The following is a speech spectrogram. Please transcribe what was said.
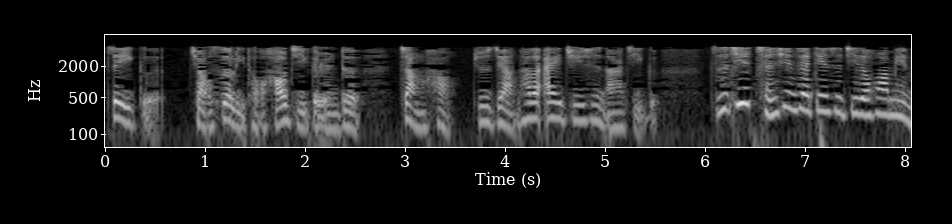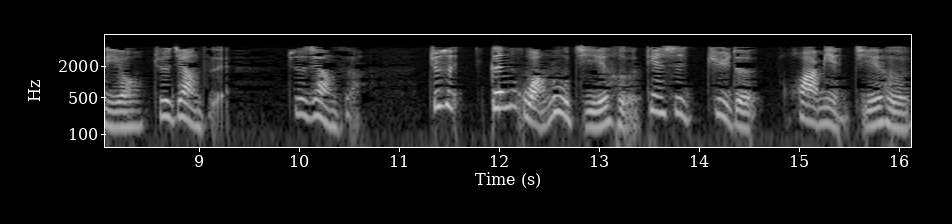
这个角色里头好几个人的账号，就是这样。他的 IG 是哪几个？直接呈现在电视机的画面里哦，就是这样子，诶，就是这样子啊，就是跟网络结合，电视剧的画面结合，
